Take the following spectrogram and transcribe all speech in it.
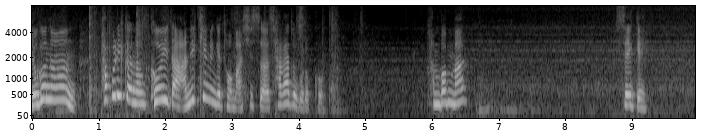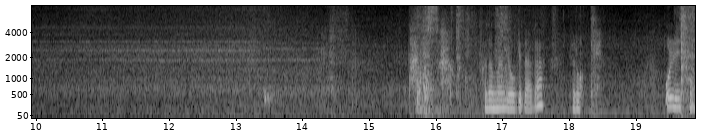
요거는 파프리카는 거의 다 안 익히는 게 더 맛있어요. 사과도 그렇고. 한 번만 세게 다 됐어요. 그러면 여기다가 이렇게 올리세요.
